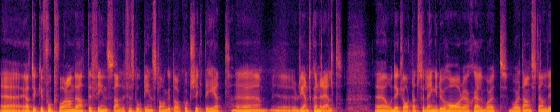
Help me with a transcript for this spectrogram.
Eh, jag tycker fortfarande att det finns alldeles för stort inslag av kortsiktighet eh, rent generellt. Eh, och det är klart att så länge du har, jag har själv varit, varit anställd i,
